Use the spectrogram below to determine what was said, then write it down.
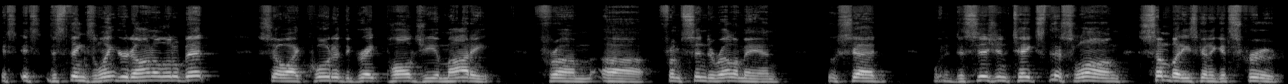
it's it's this thing's lingered on a little bit. So I quoted the great Paul Giamatti from uh, from Cinderella Man, who said, "When a decision takes this long, somebody's going to get screwed."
